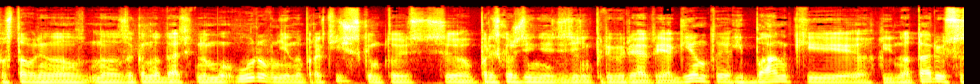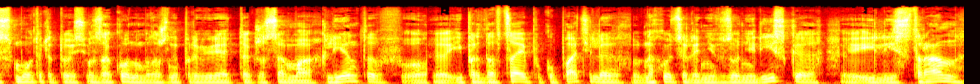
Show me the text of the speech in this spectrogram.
поставлена на законодательном уровне, на практическом. То есть происхождение денег проверяют и агенты, и банки, и нотариусы смотрят. То есть по закону мы должны проверять также само клиентов, и продавца, и покупателя, находятся ли они в зоне риска или из стран,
